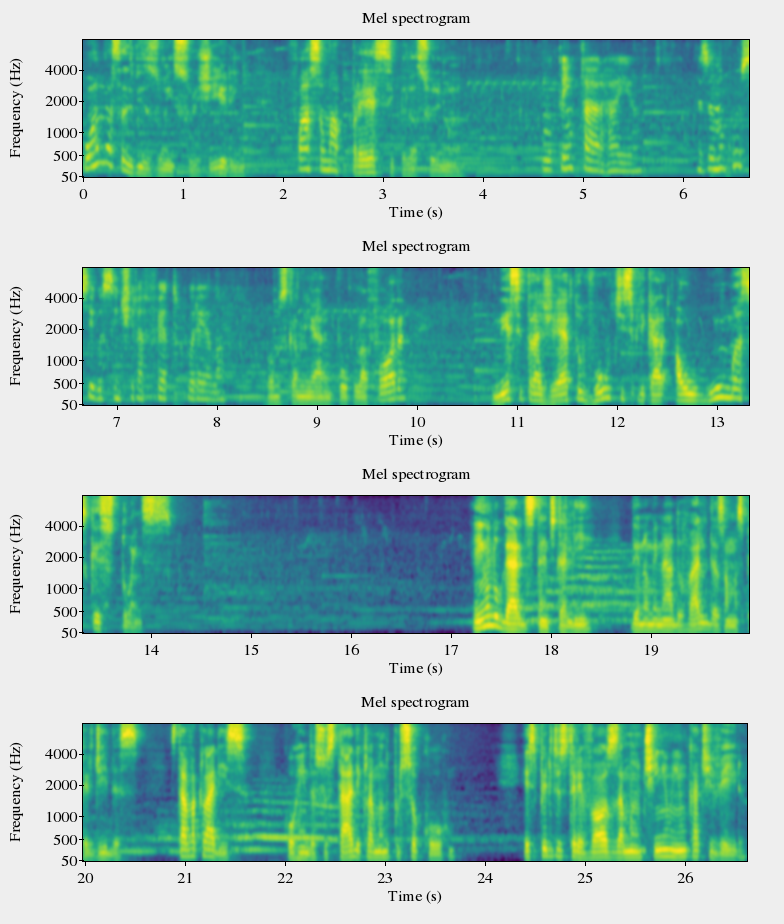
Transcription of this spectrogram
Quando essas visões surgirem, faça uma prece pela sua irmã. Vou tentar, Ryan, mas eu não consigo sentir afeto por ela. Vamos caminhar um pouco lá fora. Nesse trajeto, vou te explicar algumas questões. Em um lugar distante dali, denominado Vale das Almas Perdidas, estava Clarissa, correndo assustada e clamando por socorro. Espíritos trevosos a mantinham em um cativeiro.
